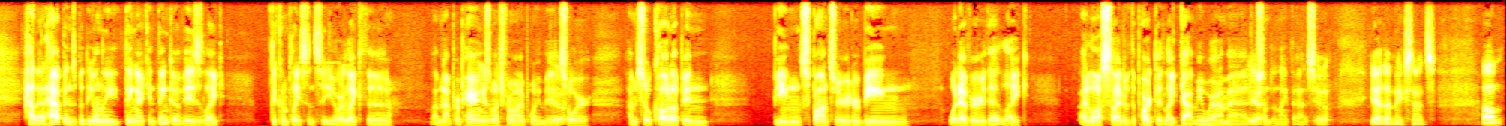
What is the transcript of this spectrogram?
how that happens, but the only thing I can think of is like the complacency or Yeah. like the I'm not preparing as much for my appointments Yeah. or I'm so caught up in being sponsored or being whatever that like I lost sight of the part that like got me where I'm at or something like that. So Yeah, yeah, that makes sense. Um,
